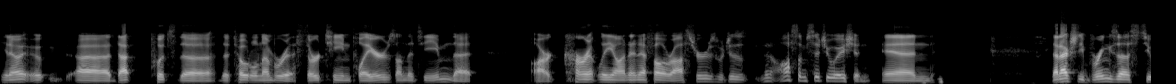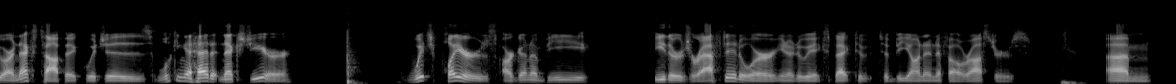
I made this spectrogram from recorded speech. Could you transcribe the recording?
You know, uh, that puts the the total number at 13 players on the team that are currently on NFL rosters, which is an awesome situation. And that actually brings us to our next topic, which is looking ahead at next year which players are going to be either drafted or you know do we expect to, to be on NFL rosters? Um,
